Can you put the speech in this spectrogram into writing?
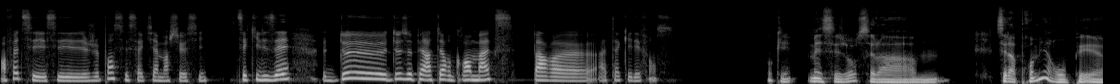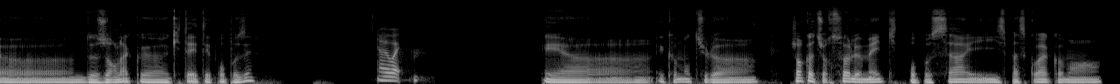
en fait, c'est, c'est, je pense, que c'est ça qui a marché aussi. C'est qu'ils aient deux, deux opérateurs grand max par euh, attaque et défense. Ok, mais c'est genre, c'est la, c'est la première OP euh, de ce genre-là qui t'a été proposée? Ah ouais. Et, euh, et comment tu le. Genre, quand tu reçois le mail qui te propose ça, il se passe quoi? Comment?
